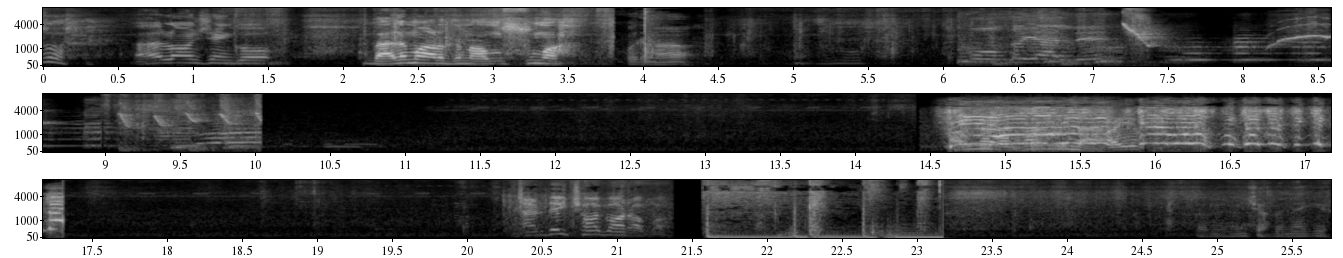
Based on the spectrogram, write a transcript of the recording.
Zor. He lan Cengo. Belim ağrıdı namusuma. Nerede ki abi araba? Önünün cebine girir.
